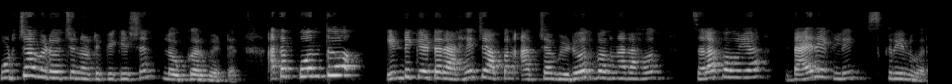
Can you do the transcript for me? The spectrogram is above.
पुढच्या व्हिडिओचे नोटिफिकेशन लवकर भेटेल. आता कोणतं इंडिकेटर आहे जे आपण आजच्या व्हिडिओत बघणार आहोत. चला पाहूया डायरेक्टली स्क्रीनवर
